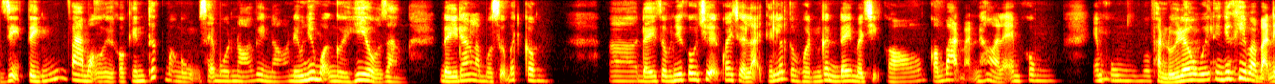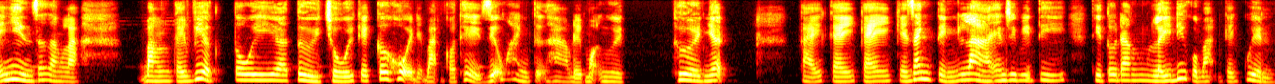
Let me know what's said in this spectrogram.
dị tính và mọi người có kiến thức mọi người cũng sẽ muốn nói về nó. Nếu như mọi người hiểu rằng đấy đang là một sự bất công À, đấy giống như câu chuyện quay trở lại cái lớp tập huấn gần đây mà chị có có bạn bạn hỏi là em không em không phản đối đâu ấy. Thế nhưng khi mà bạn ấy nhìn ra rằng là bằng cái việc tôi từ chối cái cơ hội để bạn có thể diễu hành tự hào để mọi người thừa nhận cái cái cái cái danh tính là LGBT thì tôi đang lấy đi của bạn cái quyền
